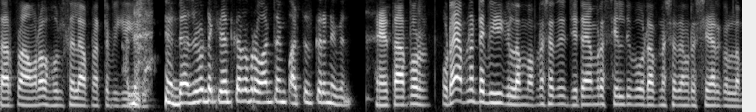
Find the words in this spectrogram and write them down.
তারপর আমরাও হোলসেলে আপনারটা বিক্রি করি। ড্যাশবোর্ডটা ক্রিয়েট করার পর ওয়ান টাইম পারচেজ করে নেবেন। হ্যাঁ তারপর ওটাই আপনারটা বিক্রি করলাম আপনার সাথে যেটা আমরা সেল দিব ওটা আপনার সাথে আমরা শেয়ার করলাম।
